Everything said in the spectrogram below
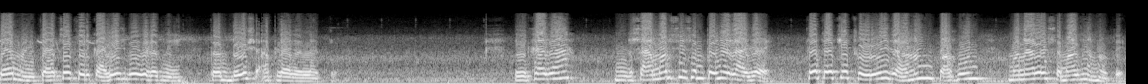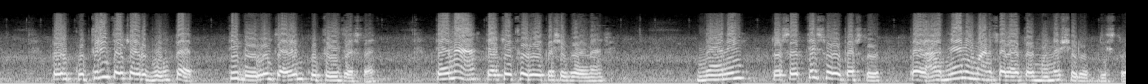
त्यामुळे त्याचे तर काहीच बिघडत नाही पण दोष आपल्याला लागतो. एखादा सामर्थ्य संपन्न राजा आहे तर त्याची थोरवी जाणून पाहून मनाला समाधान होते. पण कुत्री त्याच्यावर भुंकतात ती बोलून चालून कुत्रीच असतात. त्यांना त्याची थोरवी कशी करणार ज्ञानी तो सत्य स्वरूप असतो पण अज्ञानी माणसाला तो मनुष्य रूप दिसतो.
